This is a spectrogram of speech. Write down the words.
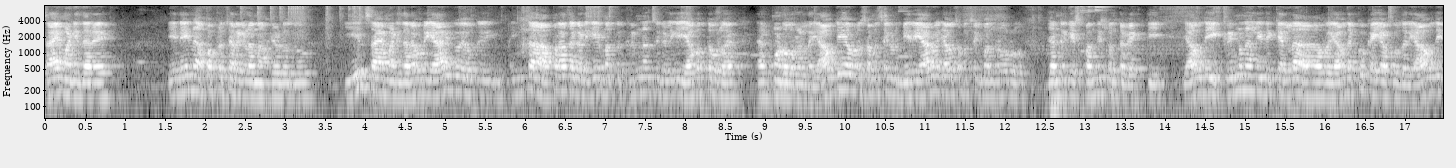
ಸಹಾಯ ಮಾಡಿದ್ದಾರೆ. ಏನೇನು ಅಪಪ್ರಚಾರಗಳನ್ನು ಹೇಳೋದು? ಏನು ಸಹಾಯ ಮಾಡಿದ್ದಾರೆ? ಅವರು ಯಾರಿಗೂ ಇಂಥ ಅಪರಾಧಗಳಿಗೆ ಮತ್ತು ಕ್ರಿಮಿನಲ್ಸ್ಗಳಿಗೆ ಯಾವತ್ತೂ ಅವರು ಹೆಲ್ಪ್ ಮಾಡೋರಲ್ಲ ಯಾವುದೇ ಅವರ ಸಮಸ್ಯೆಗಳು ಬೇರೆ, ಯಾರೋ ಯಾವ ಸಮಸ್ಯೆಗೆ ಬಂದರೂ ಅವರು ಜನರಿಗೆ ಸ್ಪಂದಿಸುವಂಥ ವ್ಯಕ್ತಿ, ಯಾವುದೇ ಈ ಕ್ರಿಮಿನಲ್ ಇದಕ್ಕೆಲ್ಲ ಅವರು ಯಾವುದಕ್ಕೂ ಕೈ ಹಾಕೋದಿಲ್ಲ. ಯಾವುದೇ,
